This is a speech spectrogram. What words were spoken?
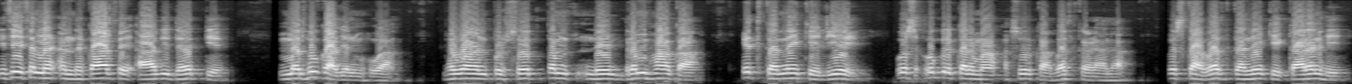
इसी समय अंधकार से आदि दैत्य मधु का जन्म हुआ। भगवान पुरुषोत्तम ने ब्रह्मा का हित करने के लिए उस उग्र कर्मा असुर का वध कर डाला। उसका वध करने के कारण ही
